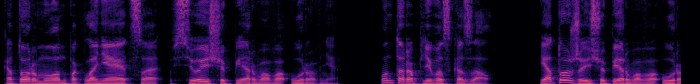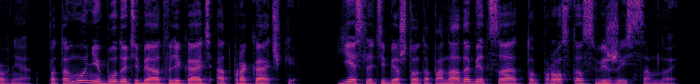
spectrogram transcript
которому он поклоняется, все еще первого уровня. Он торопливо сказал, «Я тоже еще первого уровня, потому не буду тебя отвлекать от прокачки. Если тебе что-то понадобится, то просто свяжись со мной.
